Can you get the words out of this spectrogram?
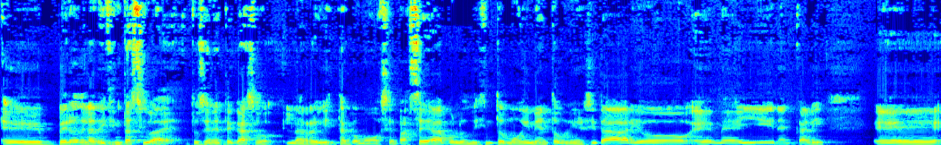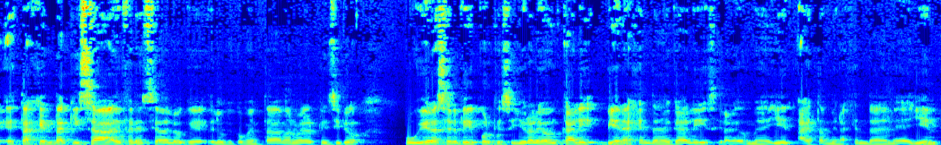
eh, pero de las distintas ciudades. Entonces, en este caso, la revista, como se pasea por los distintos movimientos universitarios, en Medellín, en Cali, eh, esta agenda, quizá, a diferencia de lo, que, de lo que comentaba Manuel al principio, pudiera servir porque si yo la leo en Cali, viene agenda de Cali, si la leo en Medellín, hay también agenda de Medellín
